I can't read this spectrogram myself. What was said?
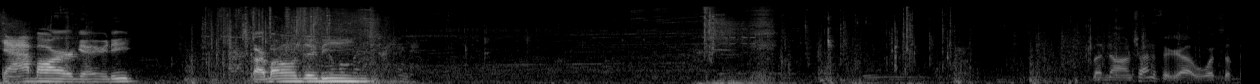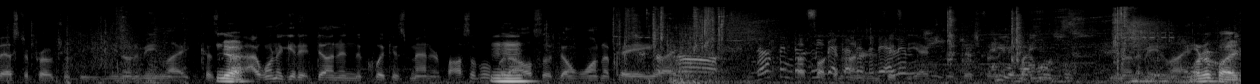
Skybar, dude. Scarbone, baby. Moment to heal. But no, I'm trying to figure out what's the best approach would be. You know what I mean? Like, cause Yeah. I, I want to get it done in the quickest manner possible, but I Mhm. also don't want to pay like Uh, a fucking better than an 150 extra just for the my You know what I mean? Like, What if like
